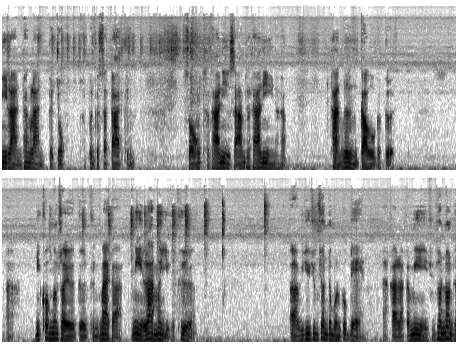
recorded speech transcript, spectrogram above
มีลานทางลานกระจกเพิ่นก็สตาร์ทขึ้นสองสถานีสามสถานีนะครับ ทางเรื่องเก่าก็เกิดอ่านิคมคำซอยก็เกิดขึ้นมากก็มีล่ามมาอีกก็คืออวิทยุชุมชนตำบลกกแดงนะครับแล้วก็มีชุมชนนนเก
